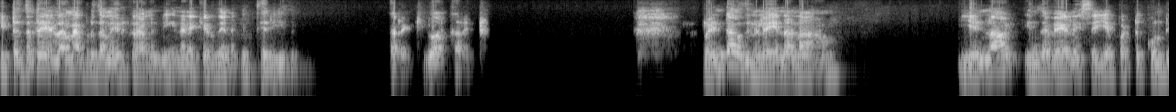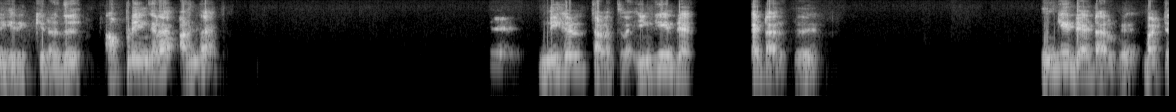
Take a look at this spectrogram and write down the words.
கிட்டத்தட்ட எல்லாமே அப்படித்தானே இருக்கிறாங்கன்னு நீங்க நினைக்கிறது எனக்கு தெரியுது. கரெக்ட் யூ ஆர் கரெக்ட் ரெண்டாவது நிலை என்னன்னா என்னால் இந்த வேலை செய்யப்பட்டு கொண்டு இருக்கிறது அப்படிங்கிற அந்த நிகழ்தளத்துல இங்கேயும் டேட்டா இருக்கு. இங்கேயும் டேட்டா இருக்கு பட்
